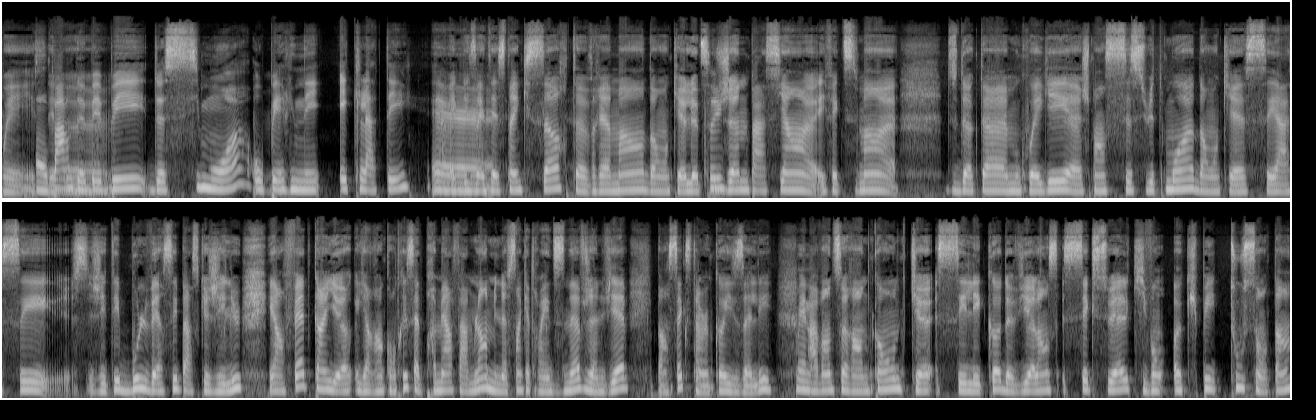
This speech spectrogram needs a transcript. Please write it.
Oui, On parle de bébés de six mois au périnée éclaté. avec Euh, des intestins qui sortent vraiment. Donc, euh, le plus jeune patient, euh, effectivement, euh, du docteur Mukwege, euh, je pense 6-8 mois. Donc, euh, c'est assez... J'ai été bouleversée par ce que j'ai lu. Et en fait, quand il a, il a rencontré cette première femme-là en 1999, Geneviève, il pensait que c'était un cas isolé. Avant de se rendre compte que c'est les cas de violence sexuelle qui vont occuper tout son temps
